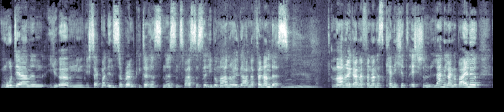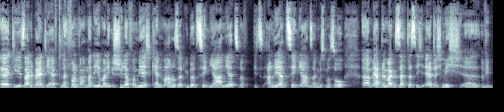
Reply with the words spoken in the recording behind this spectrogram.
modernen, ähm, ich sag mal, Instagram-Gitarristen ist. Und zwar ist das der liebe Manuel Gardner Fernandes. Mm. Manuel Garner Fernandes kenne ich jetzt echt schon lange, lange Weile. Äh, die, seine Band, die Hälfte davon waren mal ehemalige Schüler von mir. Ich kenne Manu seit über zehn Jahren jetzt, oder bis annähernd zehn Jahren, sagen wir es mal so. Ähm, er hat mir mal gesagt, dass ich, er durch mich äh, wie,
